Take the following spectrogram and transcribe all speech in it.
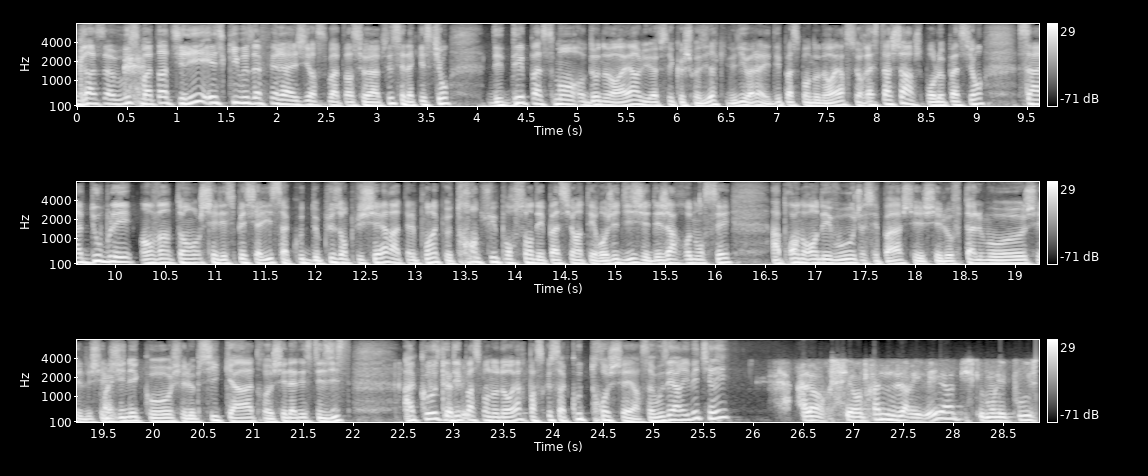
grâce à vous ce matin, Thierry. Et ce qui vous a fait réagir ce matin sur RMC, c'est la question des dépassements d'honoraires. L'UFC que choisir qui nous dit voilà, les dépassements d'honoraires se restent à charge pour le patient. Ça a doublé en 20 ans chez les spécialistes. Ça coûte de plus en plus cher à tel point que 38% des patients interrogés disent j'ai déjà renoncé à prendre rendez-vous, je sais pas, chez, chez l'ophtalmo, chez, chez le gynéco, chez le psychiatre, chez l'anesthésiste, à cause des fait. dépassements d'honoraires parce que ça coûte trop cher. Ça vous est arrivé, Thierry? Alors, c'est en train de nous arriver, hein, puisque mon épouse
